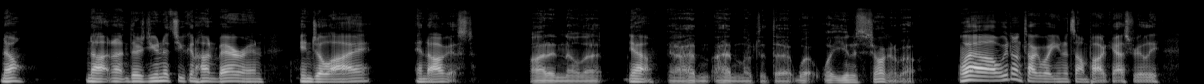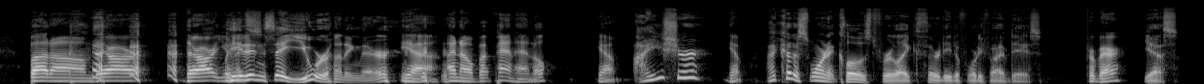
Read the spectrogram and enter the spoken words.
No, not, not there's units you can hunt bear in in July and August. I didn't know that. Yeah. Yeah, I hadn't I hadn't looked at that. What what units are you talking about? Well, we don't talk about units on podcast really, but um, there are there are units. Well, you didn't say you were hunting there. yeah, I know, but Panhandle. Yeah. Are you sure? Yep. I could have sworn it closed for like 30 to 45 days. For bear, Yes.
